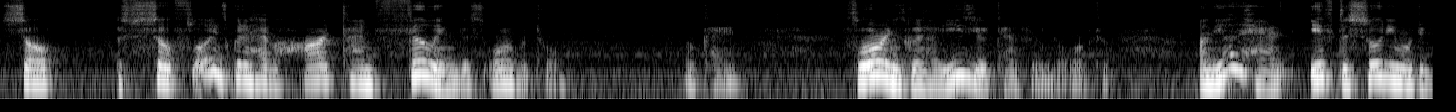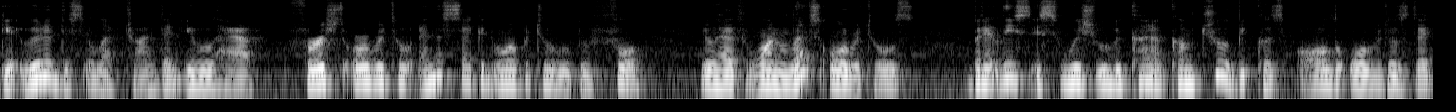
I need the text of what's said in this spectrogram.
So, so fluorine is going to have a hard time filling this orbital. Okay, fluorine is going to have easier time filling the orbital. On the other hand, if the sodium were to get rid of this electron, then it will have first orbital and the second orbital will be full. You'll have one less orbitals, but at least its wish will be kind of come true because all the orbitals that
